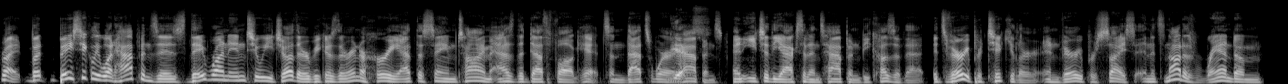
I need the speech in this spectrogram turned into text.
Right. But basically, what happens is they run into each other because they're in a hurry at the same time as the death fog hits. And that's where it Yes. happens. And each of the accidents happen because of that. It's very particular and very precise. And it's not as random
